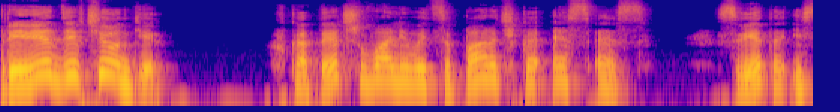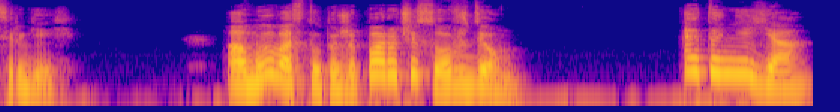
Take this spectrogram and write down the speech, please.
«Привет, девчонки!» В коттедж вваливается парочка СС. Света и Сергей. «А мы вас тут уже пару часов ждем». «Это не я»,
